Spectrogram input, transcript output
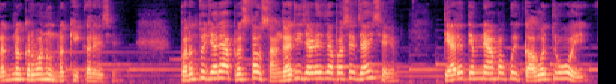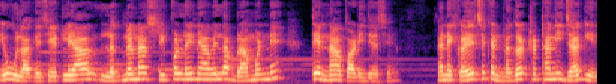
લગ્ન કરવાનું નક્કી કરે છે. પરંતુ જ્યારે આ પ્રસ્તાવ સાંગાજી જાડેજા પાસે જાય છે ત્યારે તેમને આમાં કોઈ કાવતરું હોય એવું લાગે છે, એટલે આ લગ્નના શ્રીફળ લઈને આવેલા બ્રાહ્મણને તે ના પાડી દે છે. અને કહે છે કે નગર ઠઠ્ઠાની જાગીર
